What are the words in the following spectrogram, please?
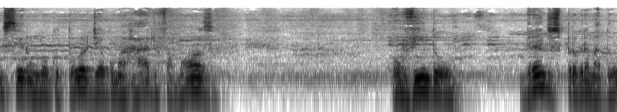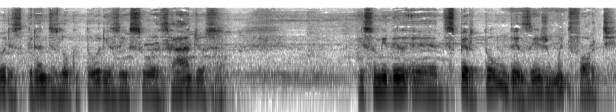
em ser um locutor de alguma rádio famosa, ouvindo grandes programadores, grandes locutores em suas rádios. Isso me de, é, despertou um desejo muito forte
